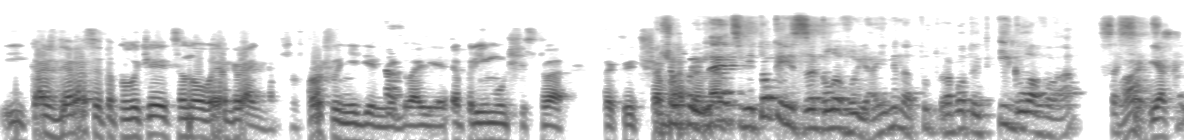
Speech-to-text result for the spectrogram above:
и каждый раз это получается новая грань. Потому что в прошлой недельной да. главе это преимущество, так сказать, шаббата. Причем появляется не только из-за главы, а именно тут работает и глава, соседство.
